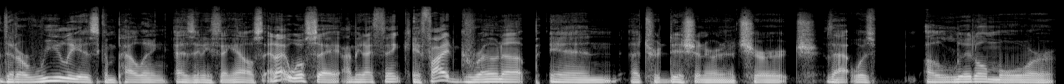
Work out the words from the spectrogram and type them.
that are really as compelling as anything else. And I will say, I mean, I think if I had grown up in a tradition or in a church that was a little more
